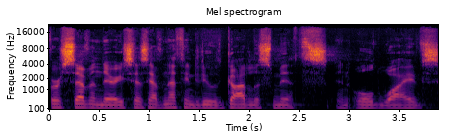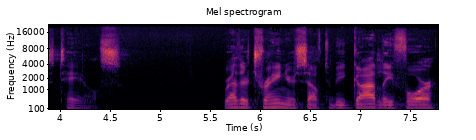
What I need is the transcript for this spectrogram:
Verse 7 there, he says, have nothing to do with godless myths and old wives' tales. Rather, train yourself to be godly, for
